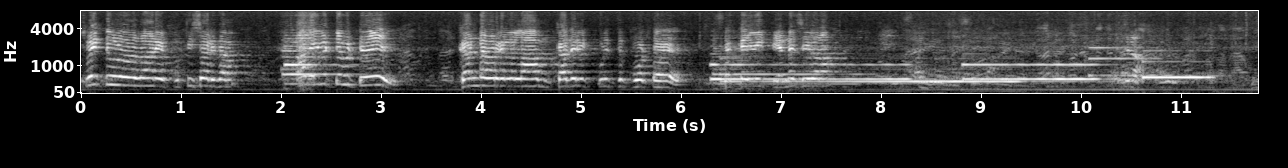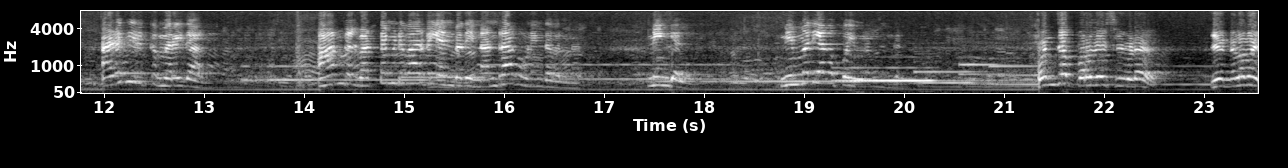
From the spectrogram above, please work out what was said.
சுவைத்து விடுவதுதானே புத்திசாலிதான் அதை விட்டு விட்டு கண்டவர்கள் எல்லாம் கதறி குளித்து போட்ட செக்கை வைத்து என்ன செய்யலாம்? அழகு இருக்கும் வரைதான். ஆண்கள் வட்டமிடுவார்கள் என்பதை நன்றாக உணர்ந்தவர்கள். நீங்கள் நிம்மதியாக போய் பஞ்ச பரதேசி விட என் நிலைமை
